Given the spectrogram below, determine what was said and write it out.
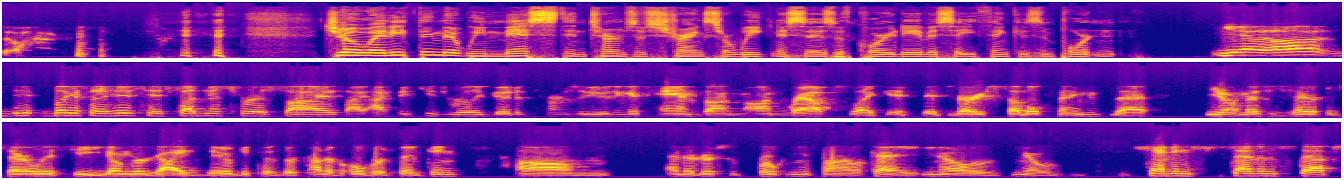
So, Joe, anything that we missed in terms of strengths or weaknesses with Corey Davis that you think is important? Yeah, uh, like I said, his his suddenness for his size, I, I think he's really good in terms of using his hands on on routes. Like it's it's very subtle things that you don't necessarily see younger guys do because they're kind of overthinking. Um, and they're just focusing on okay, you know, you know, seven seven steps.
